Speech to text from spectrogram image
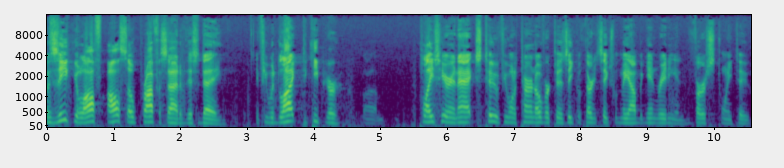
Ezekiel also prophesied of this day. If you would like to keep your place here in Acts 2. If you want to turn over to Ezekiel 36 with me, I'll begin reading in verse 22.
